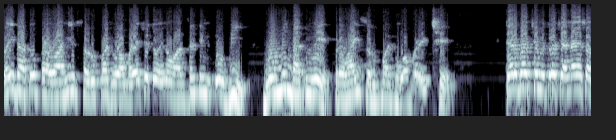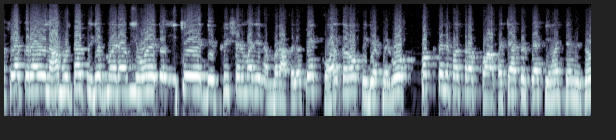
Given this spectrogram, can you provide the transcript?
કઈ ધાતુ પ્રવાહી સ્વરૂપમાં જોવા મળે છે? તો એનો આન્સર છે મિત્રો વી બ્રોમિન ધાતુ એ પ્રવાહી સ્વરૂપમાં જોવા મળે છે. ત્યારબાદ છે મિત્રો ચેનલને સબસ્ક્રાઇબ કરવાનું ના ભૂલતા. પીડીએફ મેળવવી હોય તો નીચે ડિસ્ક્રિપ્શનમાં જે નંબર આપેલો છે કોલ કરો. પીડીએફ મેળવો. ફક્ત ને ફક્ત પચાસ રૂપિયા કિંમત છે મિત્રો.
